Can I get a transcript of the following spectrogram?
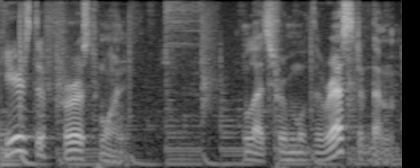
Here's the first one. Let's remove the rest of them.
